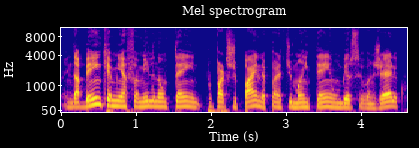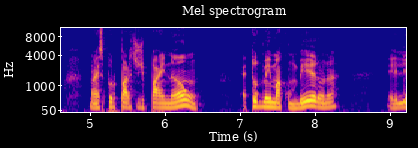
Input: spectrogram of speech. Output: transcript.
ainda bem que a minha família não tem, por parte de pai, né? Por parte de mãe tem um berço evangélico, mas por parte de pai não. É tudo meio macumbeiro, né? Ele,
